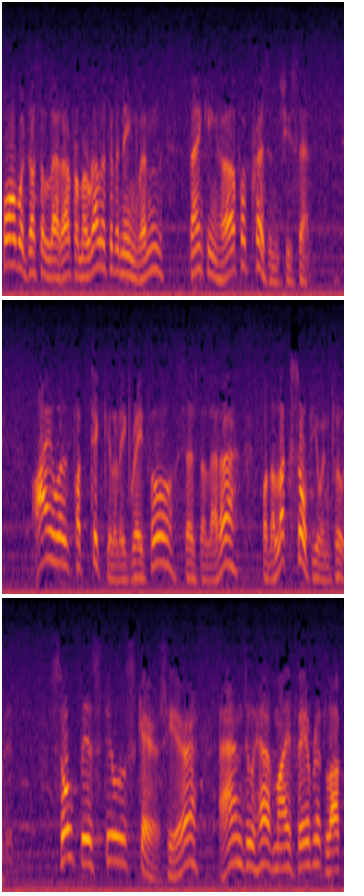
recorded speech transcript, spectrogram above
forwards us a letter from a relative in England thanking her for presents she sent. I was particularly grateful, says the letter, for the Lux soap you included. Soap is still scarce here, and to have my favorite Lux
